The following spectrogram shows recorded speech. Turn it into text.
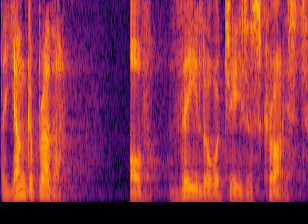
The younger brother of the Lord Jesus Christ.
